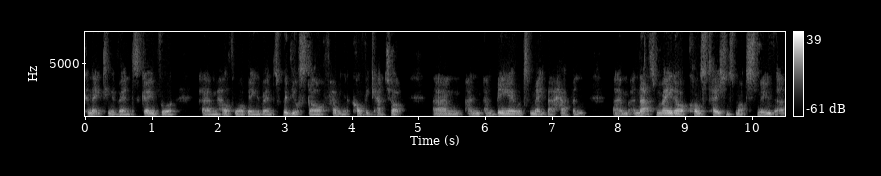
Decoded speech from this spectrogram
connecting events, going for um, health and wellbeing events with your staff, having a coffee catch up, um, and, and being able to make that happen. Um, and that's made our consultations much smoother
